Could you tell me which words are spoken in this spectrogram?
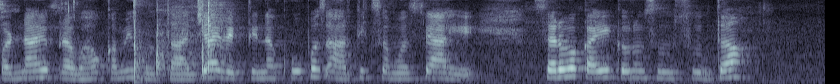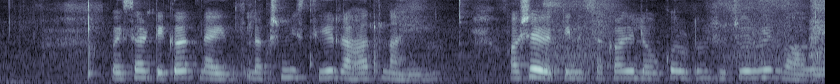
पडणारे प्रभाव कमी होतात ज्या व्यक्तींना खूपच आर्थिक समस्या आहे सर्व काही करून सु सुद्धा पैसा टिकत नाही लक्ष्मी स्थिर राहत नाही. अशा व्यक्तींनी सकाळी लवकर उठून शुचिर्भूत व्हावे.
